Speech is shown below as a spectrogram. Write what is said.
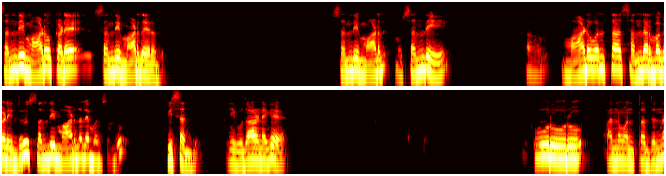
ಸಂಧಿ ಮಾಡೋ ಕಡೆ ಸಂಧಿ ಮಾಡದೇ ಇರೋದು. ಸಂಧಿ ಮಾಡ ಸಂಧಿ ಮಾಡುವಂಥ ಸಂದರ್ಭಗಳಿದ್ರು ಸಂಧಿ ಮಾಡ್ದಲೇ ಬಳಸೋದು ವಿಸಂಧಿ. ಈಗ ಉದಾಹರಣೆಗೆ ಊರು ಊರು ಅನ್ನುವಂಥದ್ದನ್ನ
